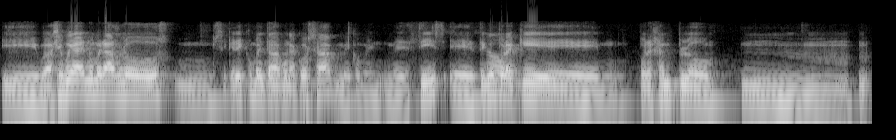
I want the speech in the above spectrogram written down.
Y bueno, así voy a enumerarlos. Mm, si queréis comentar alguna cosa, me, me decís. Eh, tengo No. por aquí, eh, por ejemplo, mm, mm,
